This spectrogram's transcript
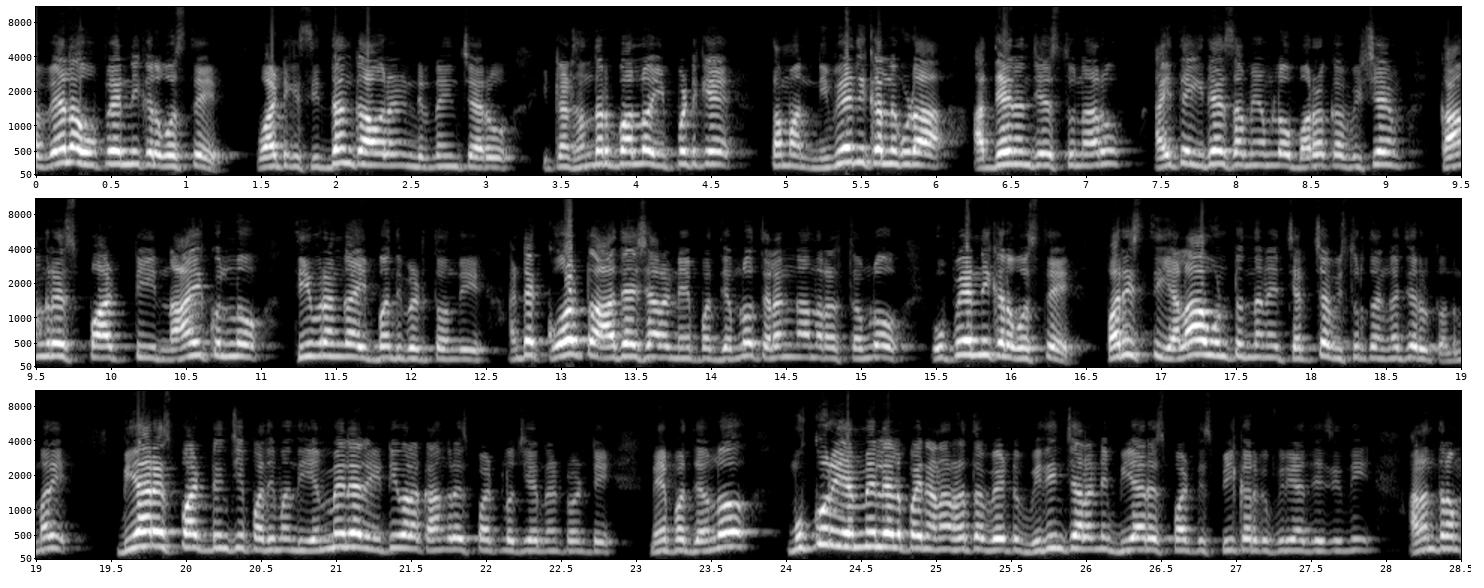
ఒకవేళ ఉప ఎన్నికలు వస్తే వాటికి సిద్ధం కావాలని నిర్ణయించారు. ఇట్లాంటి సందర్భాల్లో ఇప్పటికే తమ నివేదికలను కూడా అధ్యయనం చేస్తున్నారు. అయితే ఇదే సమయంలో మరొక విషయం కాంగ్రెస్ పార్టీ నాయకులను తీవ్రంగా ఇబ్బంది పెడుతోంది. అంటే కోర్టు ఆదేశాల నేపథ్యంలో తెలంగాణ రాష్ట్రంలో ఉప ఎన్నికలు వస్తే పరిస్థితి ఎలా ఉంటుందనే చర్చ విస్తృతంగా జరుగుతుంది. మరి బీఆర్ఎస్ పార్టీ నుంచి పది మంది ఎమ్మెల్యేలు ఇటీవల కాంగ్రెస్ పార్టీలో చేరినటువంటి నేపథ్యంలో ముగ్గురు ఎమ్మెల్యేలపై అనర్హత వేటు విధించాలని బీఆర్ఎస్ పార్టీ స్పీకర్కు ఫిర్యాదు చేసింది. అనంతరం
